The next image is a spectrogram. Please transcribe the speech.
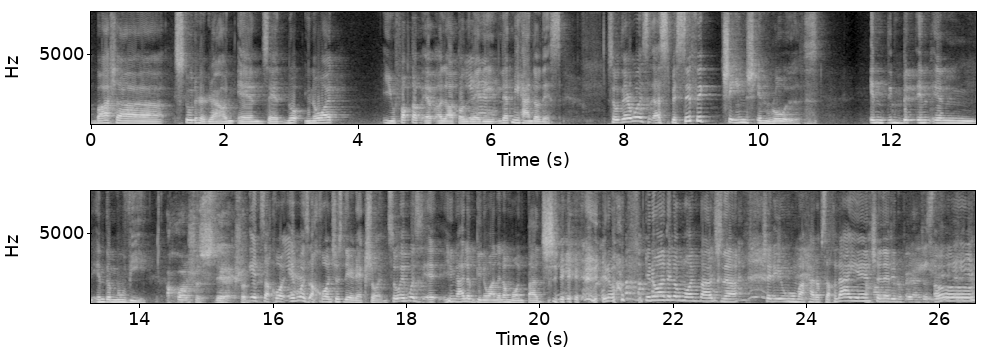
Basha stood her ground and said, "No, you know what? You fucked up a lot already. Yeah. Let me handle this." So there was a specific change in roles in in in in, in the movie. A conscious direction. It's a con- it Yeah. was a conscious direction. So it was eh, yung nga lang ginawa na lang montage. you know, ginawa na lang montage na siya na yung humaharap sa client, siya na rin Oo.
